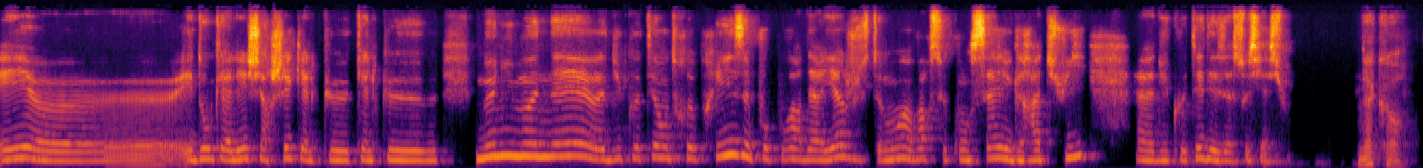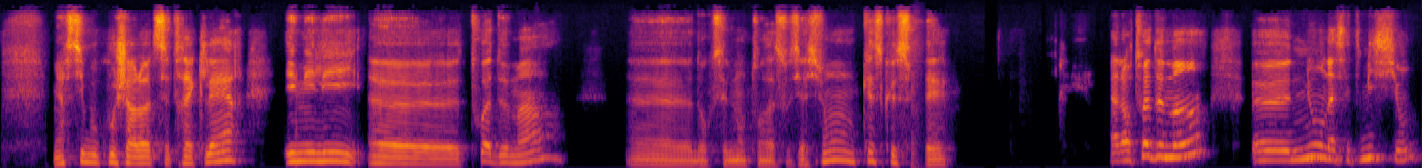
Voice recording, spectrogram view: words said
euh, et, donc aller chercher quelques, quelques menus monnaies euh, du côté entreprise pour pouvoir derrière justement avoir ce conseil gratuit euh, du côté des associations. D'accord. Merci beaucoup Charlotte, c'est très clair. Émilie, toi demain, donc c'est le nom de ton association, qu'est-ce que c'est? Alors toi demain, nous on a cette mission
